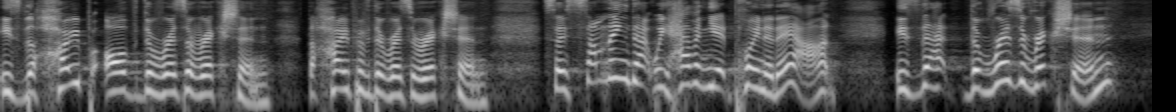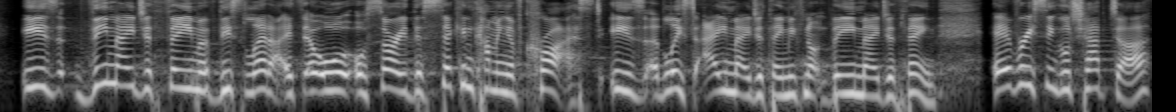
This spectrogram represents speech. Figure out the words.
is the hope of the resurrection. The hope of the resurrection. So, something that we haven't yet pointed out is that the resurrection is the major theme of this letter. It's, or, or, sorry, the second coming of Christ is at least a major theme, if not the major theme. Every single chapter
